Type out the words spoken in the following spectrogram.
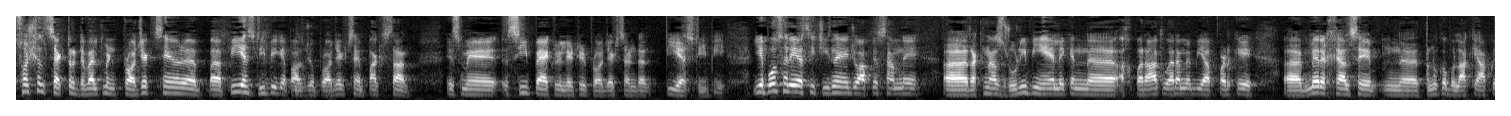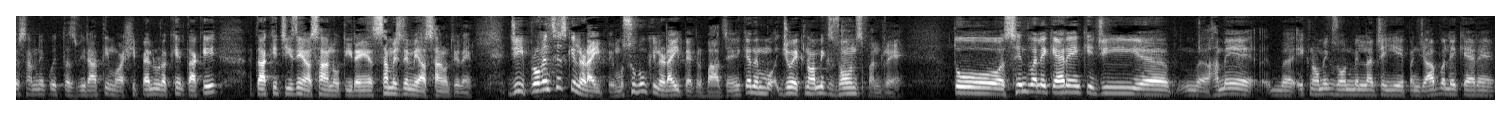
social sector development projects हैं और पीएसडीपी के पास जो प्रोजेक्ट्स हैं पाकिस्तान इसमें CPEC related projects under PSDP ये बहुत सारी ऐसी चीज़ें हैं जो आपके सामने अ, रखना ज़रूरी भी हैं लेकिन अखबार वगैरह में भी आप पढ़ के मेरे ख्याल से तनु को बुला के आपके सामने कोई तस्वीराती मुआशी पहलू रखें ताकि ताकि चीज़ें आसान होती रहें समझने में आसान होती रहें। जी प्रोविंसेस की लड़ाई पे मुसूबों की लड़ाई पे अगर बात हैं जो इकोनॉमिक जोन्स बन रहे हैं तो सिंध वाले कह रहे हैं कि जी हमें इकोनॉमिक जोन मिलना चाहिए पंजाब वाले कह रहे हैं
